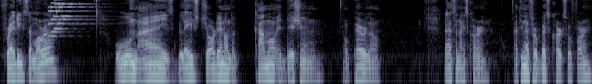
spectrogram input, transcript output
Freddie Zamora. Oh, nice. Blaze Jordan on the Camo Edition. Or oh, Parallel. That's a nice card. I think that's our best card so far.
